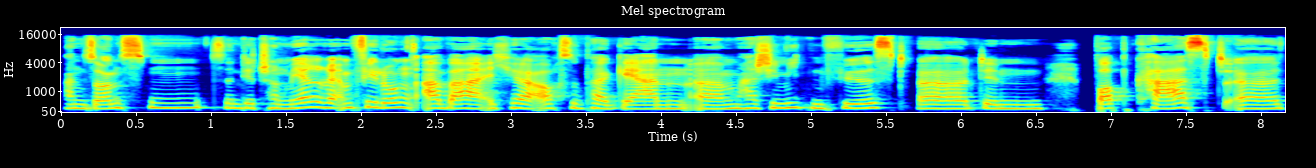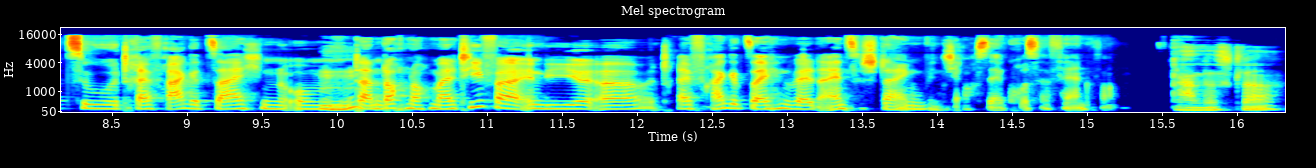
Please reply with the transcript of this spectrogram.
ansonsten sind jetzt schon mehrere Empfehlungen, aber ich höre auch super gern ähm, Hashimitenfürst, äh, den Bobcast äh, zu drei Fragezeichen, um mhm. dann doch noch mal tiefer in die äh, drei Fragezeichen Welt einzusteigen. Bin ich auch sehr großer Fan von. Alles klar.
